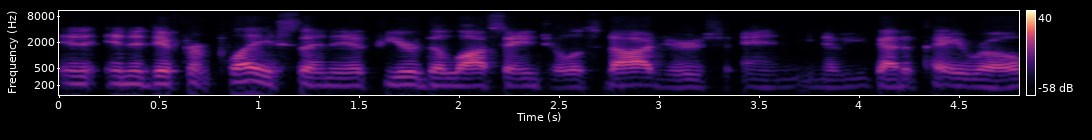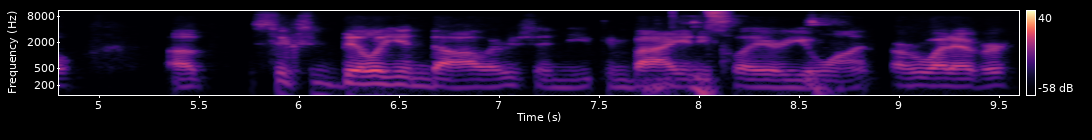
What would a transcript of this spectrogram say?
in, in a different place than if you're the Los Angeles Dodgers and you know you've got a payroll of six billion dollars and you can buy any player you want or whatever.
